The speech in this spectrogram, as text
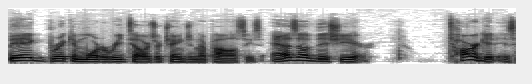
big brick and mortar retailers are changing their policies. As of this year, Target is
